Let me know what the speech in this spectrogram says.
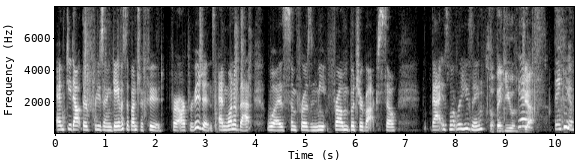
emptied out their freezer and gave us a bunch of food for our provisions, and one of that was some frozen meat from Butcher Box. So that is what we're using. So thank you, Yay. Jeff. Thank you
